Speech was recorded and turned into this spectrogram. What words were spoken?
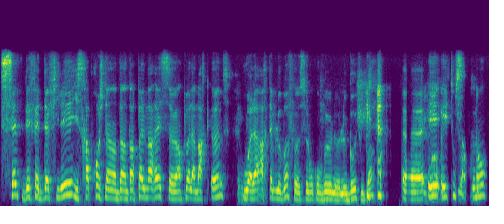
7, défaites d'affilée. Il se rapproche d'un palmarès euh, un peu à la Mark Hunt ou à la Artem Lobov, selon qu'on veut le, le GOAT ou pas. et, tout simplement,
